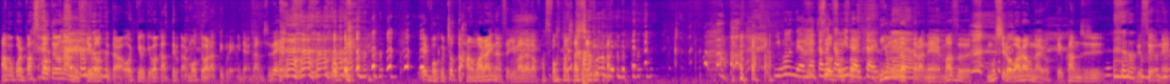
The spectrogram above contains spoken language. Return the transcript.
あのこれパスポート用なんですけどって言ったら「おっきおき分かってるからもっと笑ってくれ」みたいな感じで。で僕ちょっと半笑いなんですよ。今だがパスポートの写真が。日本ではなかなか見ないタイプ日本だったらねまずむしろ笑うなよっていう感じですよね。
